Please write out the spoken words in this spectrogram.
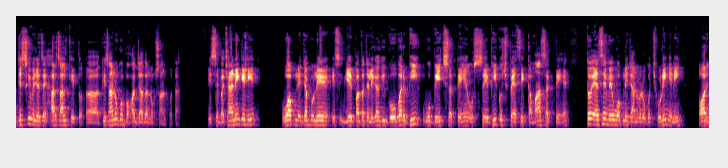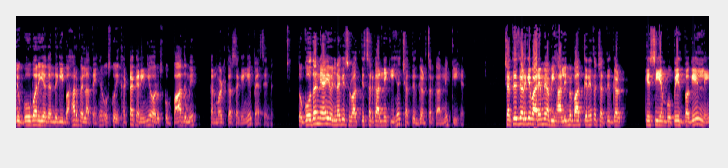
जिसकी वजह से हर साल खेतों किसानों को बहुत ज़्यादा नुकसान होता है। इससे बचाने के लिए वो अपने, जब उन्हें इस, ये पता चलेगा कि गोबर भी वो बेच सकते हैं, उससे भी कुछ पैसे कमा सकते हैं तो ऐसे में वो अपने जानवरों को छोड़ेंगे नहीं और जो गोबर या गंदगी बाहर फैलाते हैं, उसको इकट्ठा करेंगे और उसको बाद में कन्वर्ट कर सकेंगे पैसे में। तो गोधन न्याय योजना की शुरुआत किस सरकार ने की है? छत्तीसगढ़ सरकार ने की है। छत्तीसगढ़ के बारे में अभी हाल ही में बात करें तो छत्तीसगढ़ के सीएम भूपेश बघेल ने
